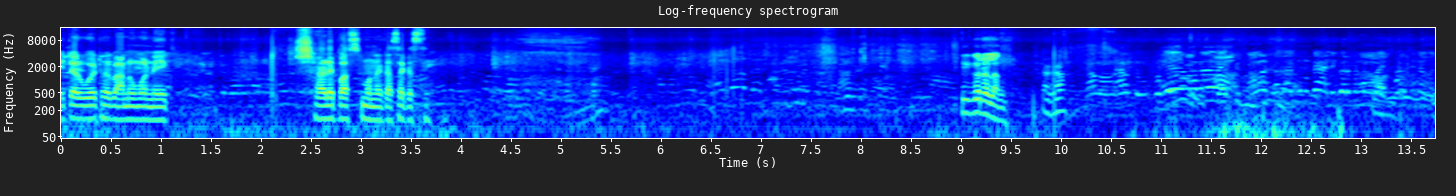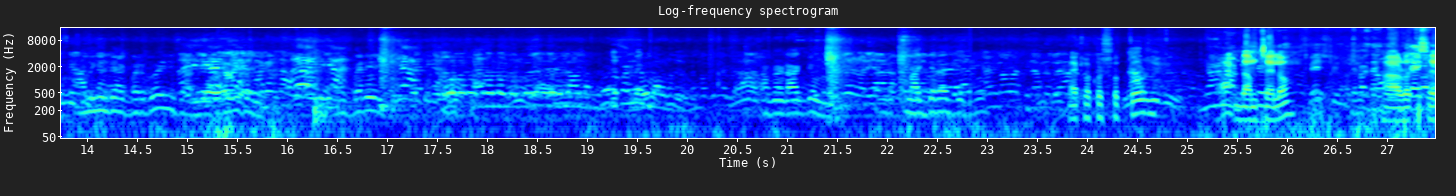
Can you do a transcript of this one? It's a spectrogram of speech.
এটার ওয়েট হবে আনুমানিক সাড়ে পাঁচ মনের কাছাকাছি। কি করে এলাম? আমি কিন্তু একবারে এক লক্ষ সত্তর, দাম চাইলো। আর হচ্ছে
